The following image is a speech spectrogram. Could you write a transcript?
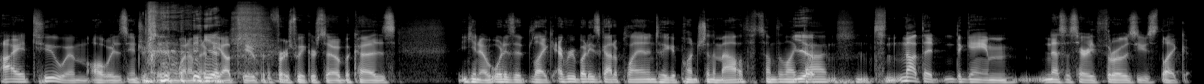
I too am always interested in what I'm going to yeah. be up to for the first week or so because you know, what is it like? Everybody's got a plan until you get punched in the mouth, something like that. It's not that the game necessarily throws you like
